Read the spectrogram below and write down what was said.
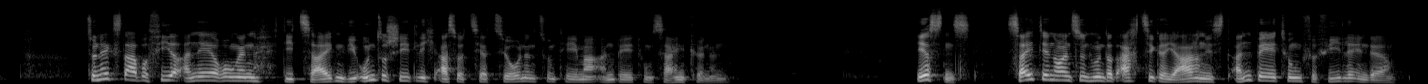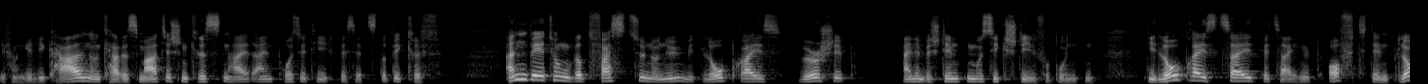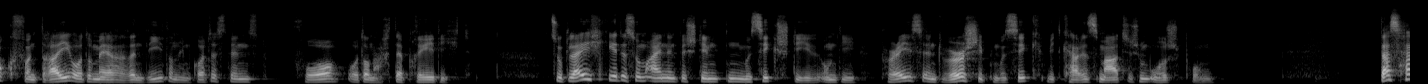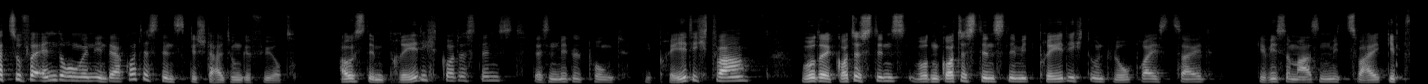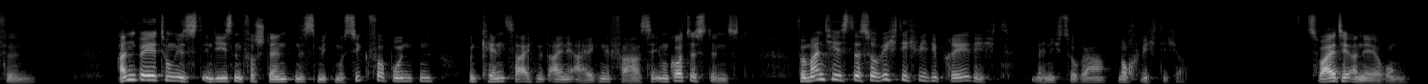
Zunächst aber vier Annäherungen, die zeigen, wie unterschiedlich Assoziationen zum Thema Anbetung sein können. Erstens, Seit den 1980er Jahren ist Anbetung für viele in der evangelikalen und charismatischen Christenheit ein positiv besetzter Begriff. Anbetung wird fast synonym mit Lobpreis, Worship, einem bestimmten Musikstil verbunden. Die Lobpreiszeit bezeichnet oft den Block von drei oder mehreren Liedern im Gottesdienst vor oder nach der Predigt. Zugleich geht es um einen bestimmten Musikstil, um die Praise and Worship Musik mit charismatischem Ursprung. Das hat zu Veränderungen in der Gottesdienstgestaltung geführt. Aus dem Predigtgottesdienst, dessen Mittelpunkt die Predigt war, wurde Gottesdienst, wurden Gottesdienste mit Predigt und Lobpreiszeit gewissermaßen mit zwei Gipfeln. Anbetung ist in diesem Verständnis mit Musik verbunden und kennzeichnet eine eigene Phase im Gottesdienst. Für manche ist das so wichtig wie die Predigt, wenn nicht sogar noch wichtiger. Zweite Ernährung.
